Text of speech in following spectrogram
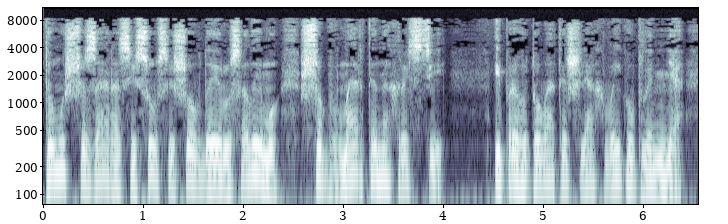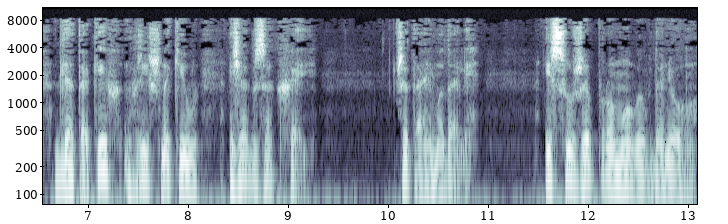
тому що зараз Ісус ішов до Єрусалиму, щоб вмерти на хресті і приготувати шлях викуплення для таких грішників, як Закхей. Читаємо далі. Ісус же промовив до нього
